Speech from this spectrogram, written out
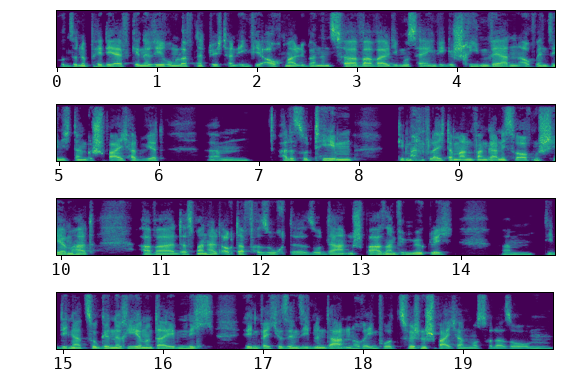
Und so eine PDF-Generierung läuft natürlich dann irgendwie auch mal über einen Server, weil die muss ja irgendwie geschrieben werden, auch wenn sie nicht dann gespeichert wird. Ähm, alles so Themen, die man vielleicht am Anfang gar nicht so auf dem Schirm hat, aber dass man halt auch da versucht, äh, so datensparsam wie möglich ähm, die Dinger zu generieren und da eben nicht irgendwelche sensiblen Daten noch irgendwo zwischenspeichern muss oder so, um,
